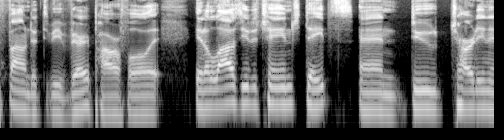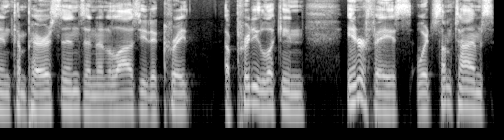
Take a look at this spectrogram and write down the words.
found it to be very powerful. It, it allows you to change dates and do charting and comparisons, and it allows you to create a pretty looking interface, which sometimes,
